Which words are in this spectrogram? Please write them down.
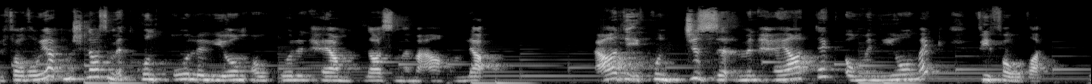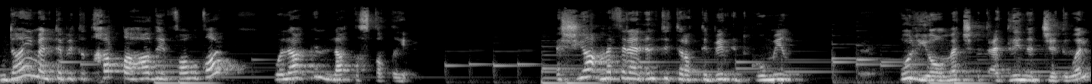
الفوضويات مش لازم تكون طول اليوم أو طول الحياة متلازمة معاهم لا. عادي يكون جزء من حياتك أو من يومك في فوضى. ودائما تبي تتخطى هذه الفوضى ولكن لا تستطيع. أشياء مثلا أنت ترتبين تقومين طول يومك تعدلين الجدول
